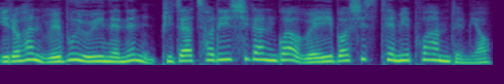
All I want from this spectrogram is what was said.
이러한 외부 요인에는 비자 처리 시간과 웨이버 시스템이 포함되며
